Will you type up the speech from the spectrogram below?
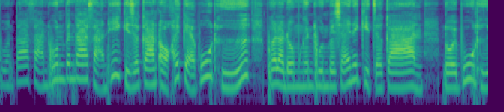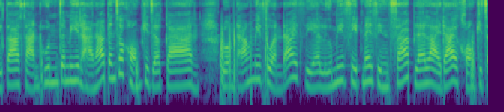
ส่วนตราสารทุนเป็นตราสารที่กิจการออกให้แก่ผู้ถือ เพื่อระดมเงินทุนไปใช้ในกิจการ โดยผู้ถือตราสารทุนจะมีฐานะเป็นเจ้าของกิจการ รวมทั้งมีส่วนได้เสียหรือมีสิทธิ์ในสินทรัพย์และรายได้ของกิจ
